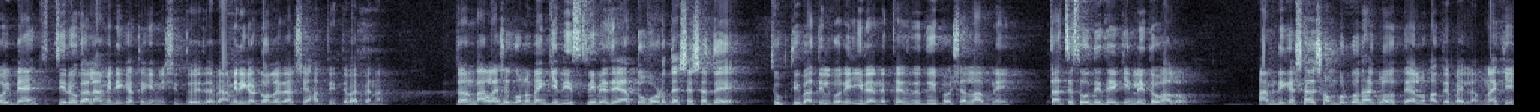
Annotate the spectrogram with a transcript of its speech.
ওই ব্যাংক চিরকাল আমেরিকা থেকে নিষিদ্ধ হয়ে যাবে। আমেরিকার ডলারে আর সে হাত দিতে পারবে না। তখন বাংলাদেশে কোনো ব্যাংকই রিস্ক নিবে যে এত বড় দেশের সাথে চুক্তি বাতিল করে ইরানের থেকে দুই পয়সা লাভ নেই। তার চেয়ে সৌদি থেকে কিনলেই তো ভালো। আমেরিকার সাথে সম্পর্ক থাকল, তেলও হাতে পাইলাম, নাকি?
